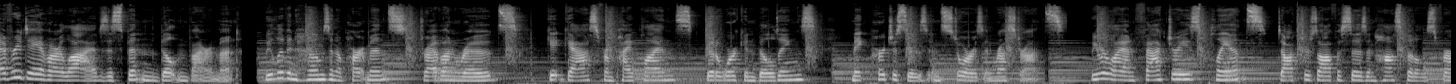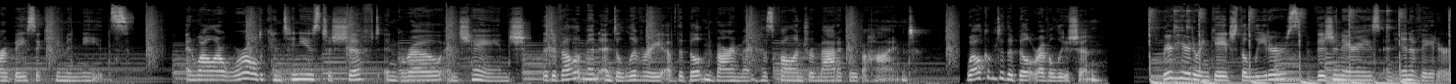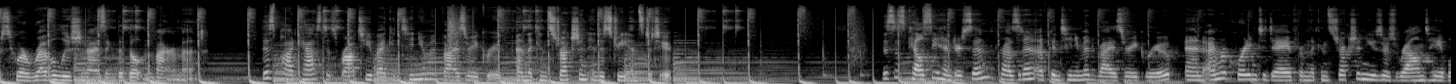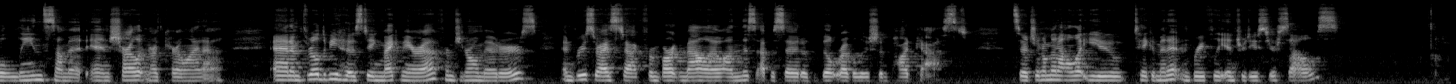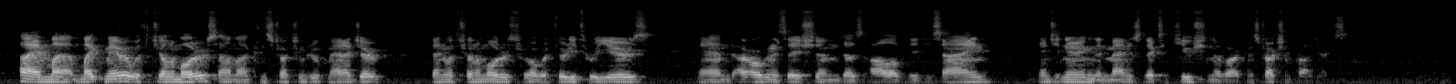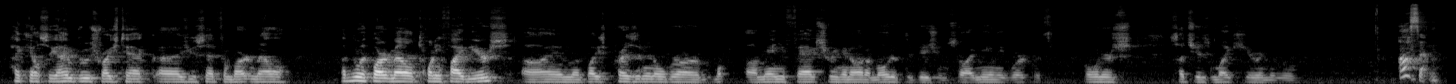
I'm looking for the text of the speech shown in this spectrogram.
Every day of our lives is spent in the built environment. We live in homes and apartments, drive on roads, get gas from pipelines, go to work in buildings, make purchases in stores and restaurants. We rely on factories, plants, doctors' offices, and hospitals for our basic human needs. And while our world continues to shift and grow and change, the development and delivery of the built environment has fallen dramatically behind. Welcome to the Built Revolution. We're here to engage the leaders, visionaries, and innovators who are revolutionizing the built environment. This podcast is brought to you by Continuum Advisory Group and the Construction Industry Institute. This is Kelsey Henderson, president of Continuum Advisory Group, and I'm recording today from the Construction Users Roundtable Lean Summit in Charlotte, North Carolina. And I'm thrilled to be hosting Mike Mehra from General Motors and Bruce Reistak from Barton Malow on this episode of the Built Revolution podcast. So, gentlemen, I'll let you take a minute and briefly introduce yourselves. Hi, I'm uh, Mike Mayer with General Motors. I'm a construction group manager. Been with General Motors for over 33 years, and our organization does all of the design, engineering, and then manage the execution of our construction projects. Hi, Kelsey. I'm Bruce Reistak, uh, as you said, from Barton Malow. I've been with Barton Malow 25 years. I'm a vice president over our uh, manufacturing and automotive division, so I mainly work with owners such as Mike here in the room. Awesome.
